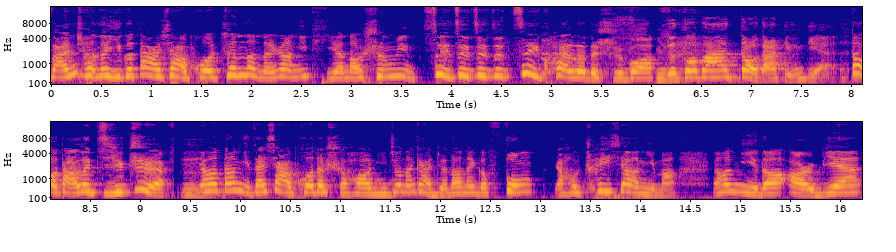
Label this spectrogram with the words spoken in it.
完全的一个大下坡，真的能让你体验到生命最最最最最快乐的时光。你的多巴胺到达顶点，到达了极致。嗯，然后当你在下坡的时候，你就能感觉到那个风。然后吹向你嘛，然后你的耳边，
